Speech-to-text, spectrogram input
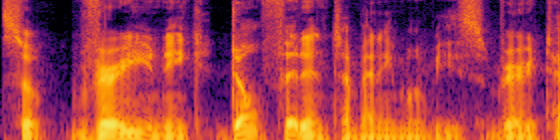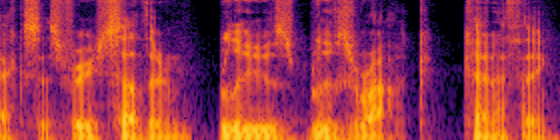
So very unique. Don't fit into many movies. Very Texas, very Southern blues, blues rock kind of thing.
